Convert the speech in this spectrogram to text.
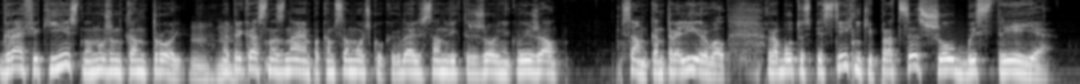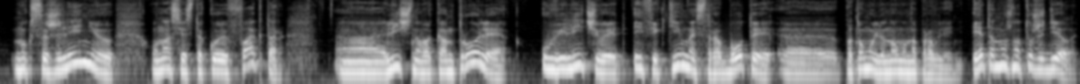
График есть, но нужен контроль. Угу. Мы прекрасно знаем по Комсомольску, когда Александр Викторович Жорник выезжал сам контролировал работу спецтехники, процесс шел быстрее. Но, к сожалению, у нас есть такой фактор, личного контроля увеличивает эффективность работы э, по тому или иному направлению. Это нужно тоже делать.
